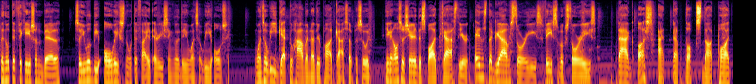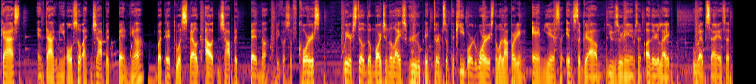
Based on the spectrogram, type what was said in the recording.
the notification bell so you will be always notified every single day once we also once we get to have another podcast episode. You can also share this podcast to your Instagram stories, Facebook stories. Tag us at pettalks.podcast and tag me also at Japet Pena, but it was spelled out Japet Pena because of course, we are still the marginalized group in terms of the keyboard warriors na wala pa ring Enye sa Instagram usernames and other like websites and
